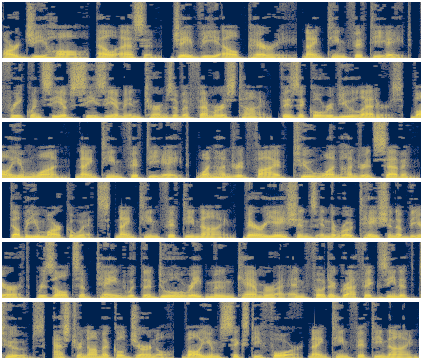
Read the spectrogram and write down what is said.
R. G. Hall, L. Essen, J. V. L. Parry 1958, Frequency of Cesium in Terms of Ephemeris Time, Physical Review Letters, Volume 1 1958, 105–107, W. Markowitz 1959, Variations in the Rotation of the Earth, results obtained with the dual-rate Moon camera and photographic zenith tubes, Astronomical Journal, Volume 64 1959,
